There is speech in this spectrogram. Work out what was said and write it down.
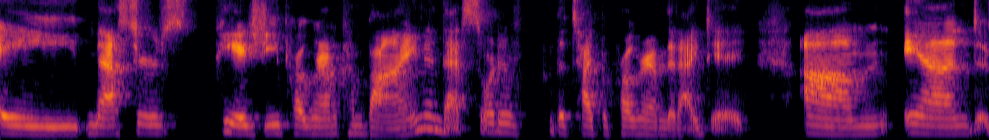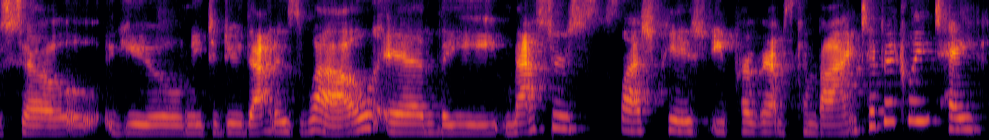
a master's PhD program combined, and that's sort of the type of program that I did. Um, and so you need to do that as well. And the master's slash PhD programs combined typically take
